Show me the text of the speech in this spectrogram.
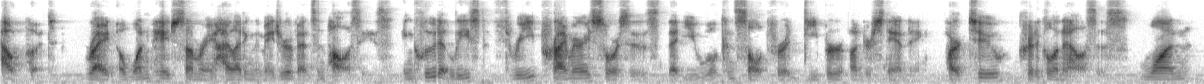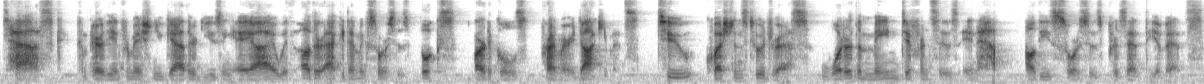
Output Write a one page summary highlighting the major events and policies. Include at least three primary sources that you will consult for a deeper understanding. Part two, critical analysis. One, task. Compare the information you gathered using AI with other academic sources, books, articles, primary documents. Two, questions to address. What are the main differences in how, how these sources present the events?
